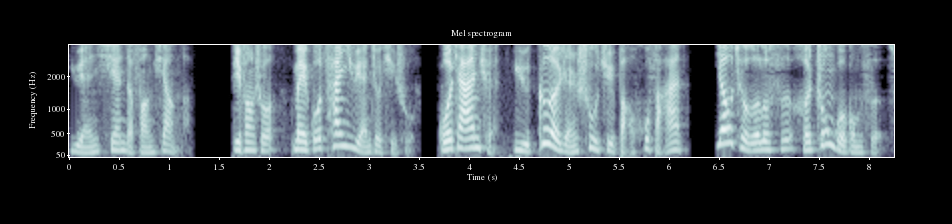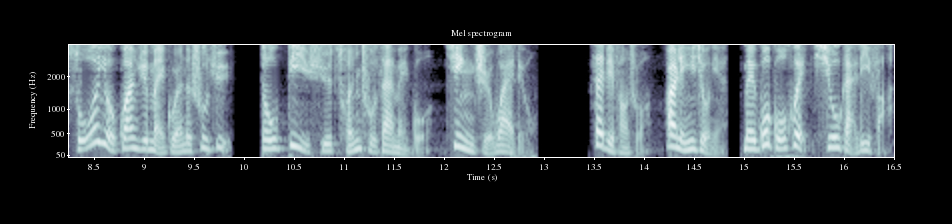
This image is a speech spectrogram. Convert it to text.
原先的方向了。比方说，美国参议员就提出《国家安全与个人数据保护法案》，要求俄罗斯和中国公司所有关于美国人的数据都必须存储在美国，禁止外流。再比方说，二零一九年，美国国会修改立法，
